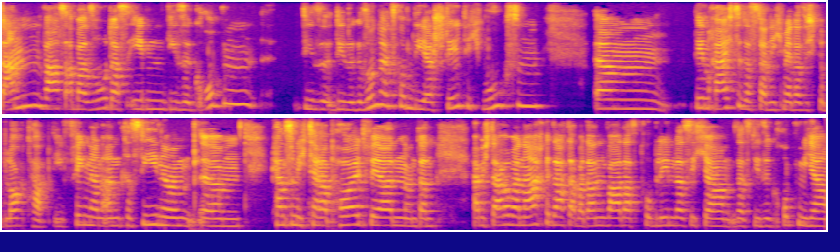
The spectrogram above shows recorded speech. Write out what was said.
dann war es aber so, dass eben diese Gruppen diese, diese Gesundheitsgruppen, die ja stetig wuchsen, ähm, denen reichte das dann nicht mehr, dass ich geblockt habe. Die fingen dann an, Christine, ähm, kannst du nicht Therapeut werden? Und dann habe ich darüber nachgedacht, aber dann war das Problem, dass ich ja, dass diese Gruppen ja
